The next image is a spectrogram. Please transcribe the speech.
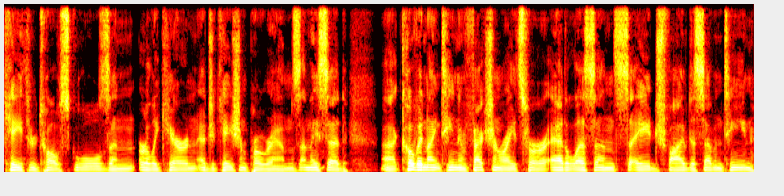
K through 12 schools and early care and education programs. And they said uh, COVID 19 infection rates for adolescents age 5 to 17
